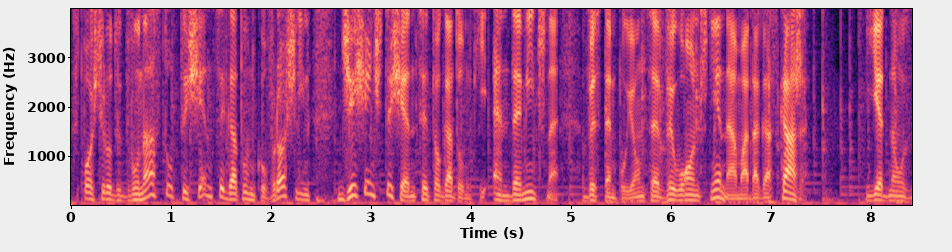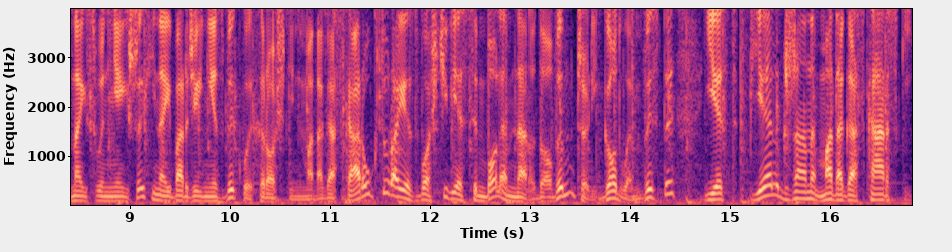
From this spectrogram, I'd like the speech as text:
Spośród 12 tysięcy gatunków roślin 10 tysięcy to gatunki endemiczne, występujące wyłącznie na Madagaskarze. Jedną z najsłynniejszych i najbardziej niezwykłych roślin Madagaskaru, która jest właściwie symbolem narodowym, czyli godłem wyspy, jest pielgrzan madagaskarski,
